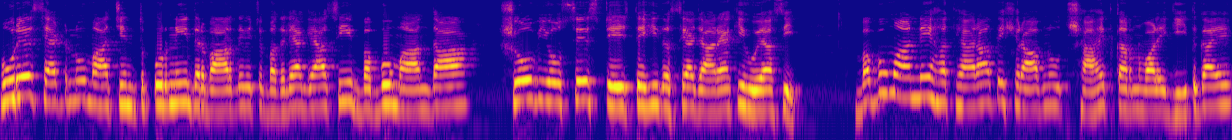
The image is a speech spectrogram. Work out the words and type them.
ਪੂਰੇ ਸੈੱਟ ਨੂੰ ਮਾਂ ਚਿੰਤਪੁਰਨੀ ਦਰਬਾਰ ਦੇ ਵਿੱਚ ਬਦਲਿਆ ਗਿਆ ਸੀ। ਬੱਬੂ ਮਾਨ ਦਾ ਸ਼ੋਅ ਵੀ ਉਸੇ ਸਟੇਜ ਤੇ ਹੀ ਦੱਸਿਆ ਜਾ ਰਿਹਾ ਕਿ ਹੋਇਆ ਸੀ। ਬੱਬੂ ਮਾਨ ਨੇ ਹਥਿਆਰਾਂ ਤੇ ਸ਼ਰਾਬ ਨੂੰ ਉਤਸ਼ਾਹਿਤ ਕਰਨ ਵਾਲੇ ਗੀਤ ਗਾਏ,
